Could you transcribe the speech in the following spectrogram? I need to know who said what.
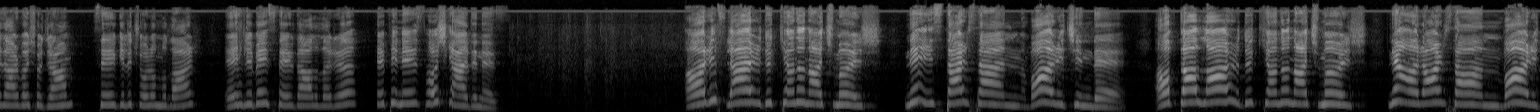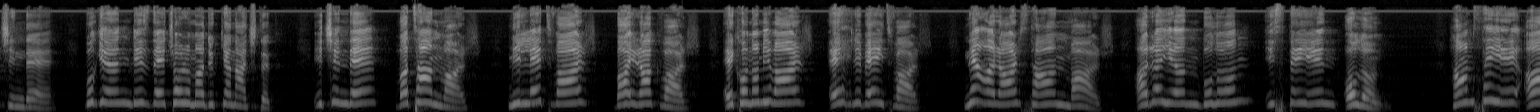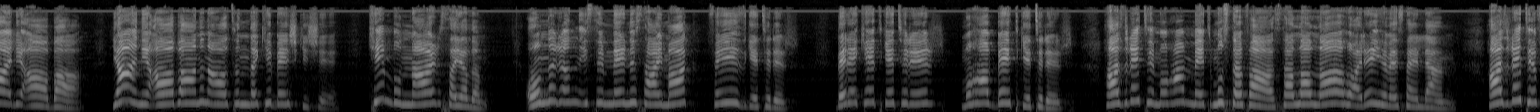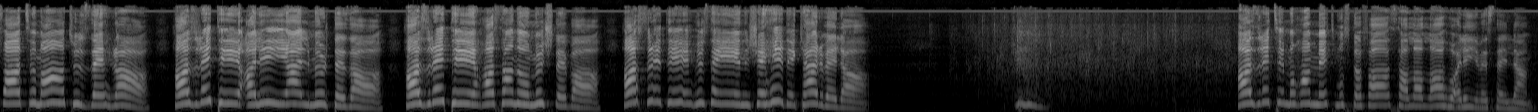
Speaker 1: Haydarbaş Hocam, sevgili Çorumlular, Ehli Beyt sevdalıları, hepiniz hoş geldiniz. Arifler dükkanın açmış, ne istersen var içinde. Abdallar dükkanın açmış, ne ararsan var içinde. Bugün biz de Çorum'a dükkan açtık. İçinde vatan var, millet var, bayrak var, ekonomi var, ehli beyt var. Ne ararsan var. Arayın, bulun, isteyin, olun. Hamseyi Ali Aba. Yani Aba'nın altındaki beş kişi. Kim bunlar sayalım. Onların isimlerini saymak feyiz getirir. Bereket getirir, muhabbet getirir. Hazreti Muhammed Mustafa sallallahu aleyhi ve sellem, Hazreti Fatıma Zehra, Hazreti Ali el Mürteza, Hazreti Hasan-ı Müçteba, Hazreti Hüseyin şehidi Kerbela. Hazreti Muhammed Mustafa sallallahu aleyhi ve sellem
